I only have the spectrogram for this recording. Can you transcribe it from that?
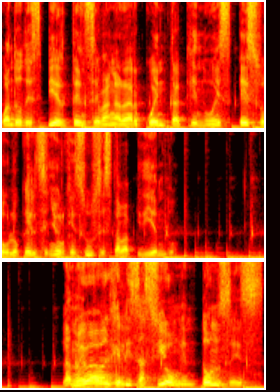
cuando despierten se van a dar cuenta que no es eso lo que el Señor Jesús estaba pidiendo. La nueva evangelización entonces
